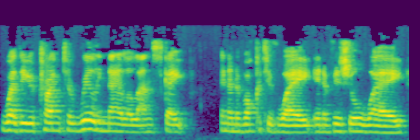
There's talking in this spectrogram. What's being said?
whether you're trying to really nail a landscape in an evocative way, in a visual way,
